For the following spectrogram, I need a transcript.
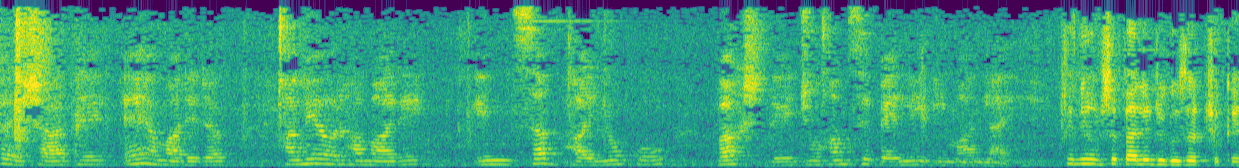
کا ارشاد ہے، اے ہمارے رب، ہمیں اور ہمارے ان سب بھائیوں کو بخش دے جو ہم سے پہلے ایمان لائے ہیں۔ یعنی ہم سے پہلے جو گزر چکے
